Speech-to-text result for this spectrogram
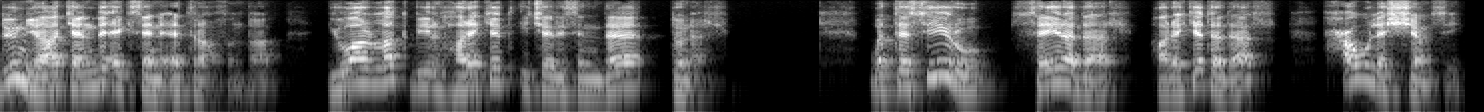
Dünya kendi ekseni etrafında yuvarlak bir hareket içerisinde döner. Ve tesiru seyreder, hareket eder. Havle şemsi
